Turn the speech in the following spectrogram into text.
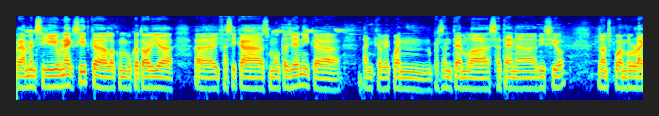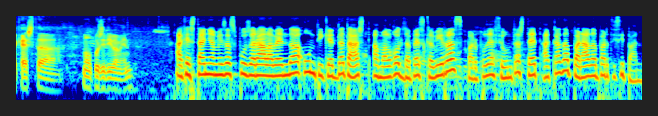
realment sigui un èxit, que la convocatòria eh, hi faci cas molta gent i que l'any que ve, quan presentem la setena edició, doncs puguem valorar aquesta molt positivament. Aquest any, a més, es posarà a la venda un tiquet de tast amb el got de pesca birres per poder fer un tastet a cada parada participant.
